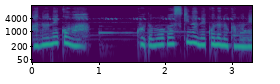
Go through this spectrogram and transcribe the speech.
あの猫は、子供が好きな猫なのかもね。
